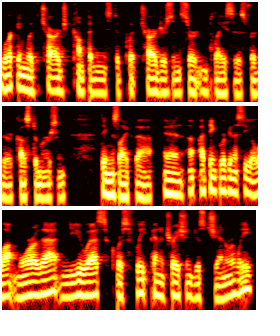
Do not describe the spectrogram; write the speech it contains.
working with charge companies to put chargers in certain places for their customers and things like that. And I think we're going to see a lot more of that in the US. Of course, fleet penetration just generally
